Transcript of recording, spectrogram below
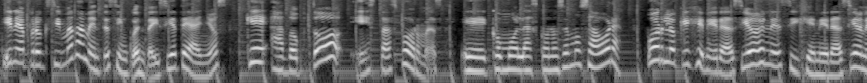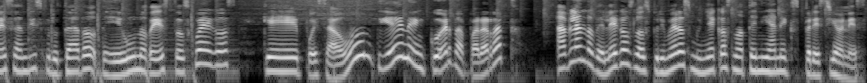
tiene aproximadamente 57 años que adoptó estas formas eh, como las conocemos ahora, por lo que generaciones y generaciones han disfrutado de uno de estos juegos que pues aún tienen cuerda para rato. Hablando de Legos, los primeros muñecos no tenían expresiones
